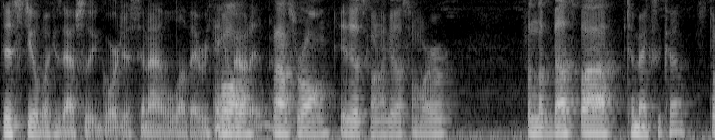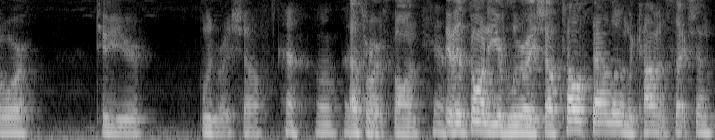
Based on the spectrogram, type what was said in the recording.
this steelbook is absolutely gorgeous, and I love everything Well, about it. that's wrong. It is going to go somewhere from the Best Buy To Mexico, store to your Blu-ray shelf. huh? Well, that's, That's where it's going. Yeah. If it's going to your Blu-ray shelf, tell us down below in the comment section.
